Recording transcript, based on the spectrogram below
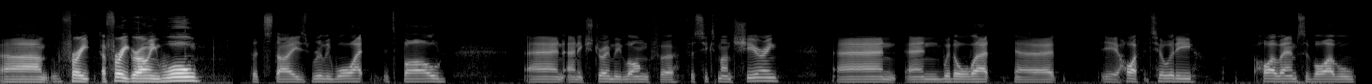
Um, free a free growing wool that stays really white. It's bold and and extremely long for for six months shearing, and and with all that, uh, yeah, high fertility, high lamb survival,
